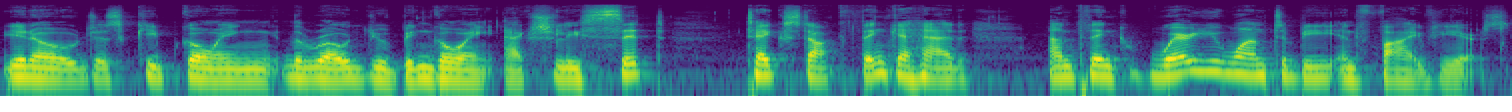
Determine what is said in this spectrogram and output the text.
you know, just keep going the road you've been going. Actually sit, take stock, think ahead, and think where you want to be in five years.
